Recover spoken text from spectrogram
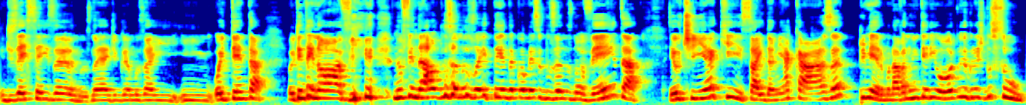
16 anos, né, digamos aí, em 80, 89, no final dos anos 80, começo dos anos 90, eu tinha que sair da minha casa. Primeiro, morava no interior do Rio Grande do Sul,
